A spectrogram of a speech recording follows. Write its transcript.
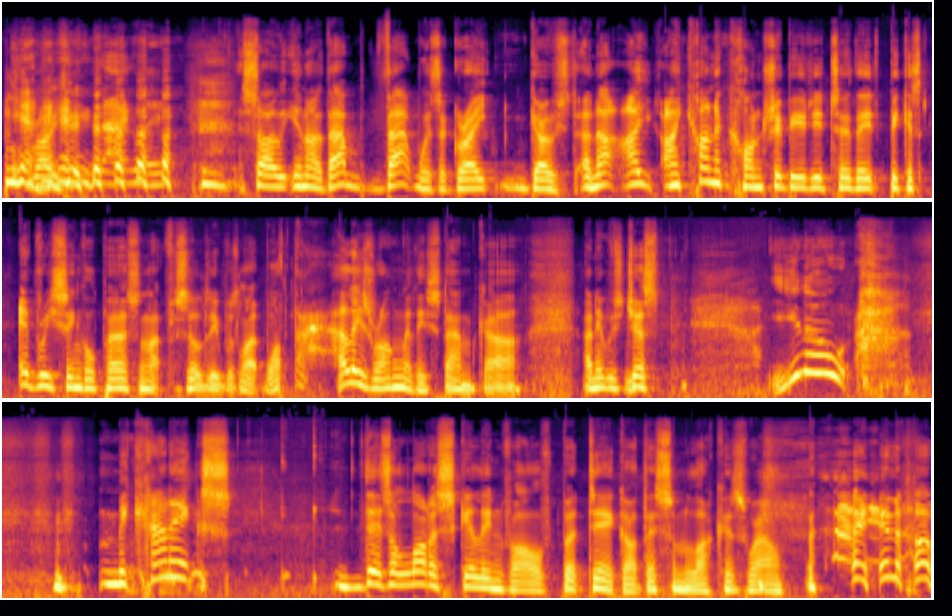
Yeah, Right. exactly. so you know that that was a great ghost, and I I, I kind of contributed to this because every single person at that facility was like, "What the hell is wrong with this damn car?" And it was just, you know, mechanics. There's a lot of skill involved, but dear God, there's some luck as well. you know,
